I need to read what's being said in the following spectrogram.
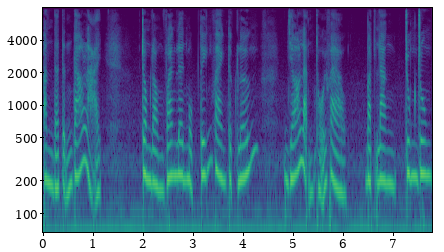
anh đã tỉnh táo lại? Trong lòng vang lên một tiếng vang thật lớn, gió lạnh thổi vào, bạch lăng trung rung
